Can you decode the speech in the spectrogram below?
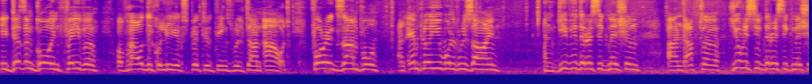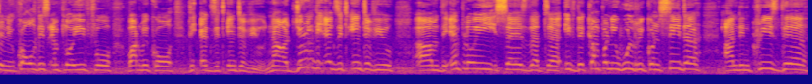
it doesn't go in favor of how the colleague expected things will turn out. For example, an employee will resign and give you the resignation and after you receive the resignation you call this employee for what we call the exit interview now during the exit interview um, the employee says that uh, if the company will reconsider and increase their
